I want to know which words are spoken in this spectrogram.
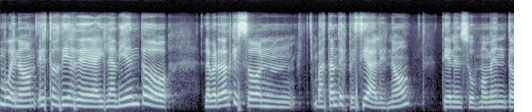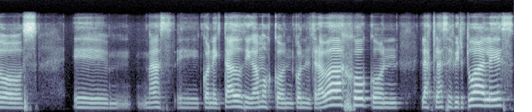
Bueno, estos días de aislamiento, la verdad que son bastante especiales, ¿no? Tienen sus momentos eh, más eh, conectados, digamos, con, con el trabajo, con las clases virtuales,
